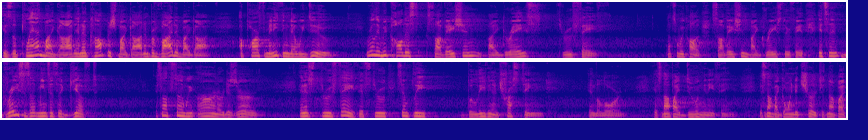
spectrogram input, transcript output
is a plan by God and accomplished by God and provided by God, apart from anything that we do. Really, we call this salvation by grace through faith. That's what we call it. Salvation by grace through faith. It's a grace it means it's a gift. It's not something we earn or deserve. And it's through faith. It's through simply believing and trusting in the Lord. It's not by doing anything. It's not by going to church. It's not by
